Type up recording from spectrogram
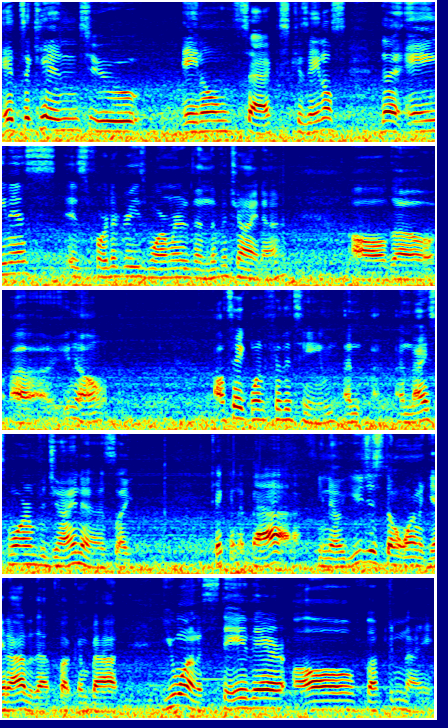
It's akin to anal sex because anal, the anus is four degrees warmer than the vagina. Although, uh, you know, I'll take one for the team. And a nice warm vagina is like taking a bath. You know, you just don't want to get out of that fucking bath. You want to stay there all fucking night.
